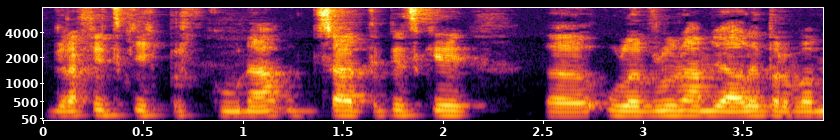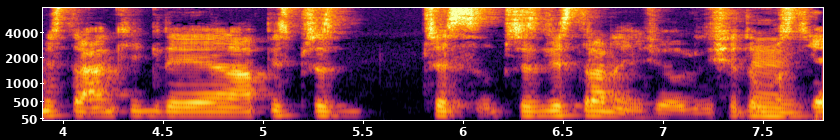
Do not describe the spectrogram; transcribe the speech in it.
grafických prvků, na, třeba typicky uh, u levelu nám dělali problémy stránky, kde je nápis přes, přes, přes dvě strany, že jo? když je to hmm. prostě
